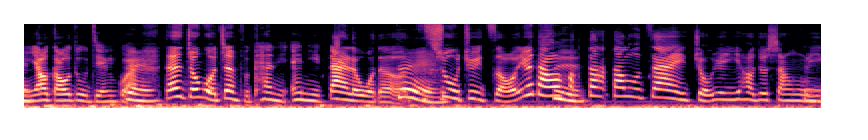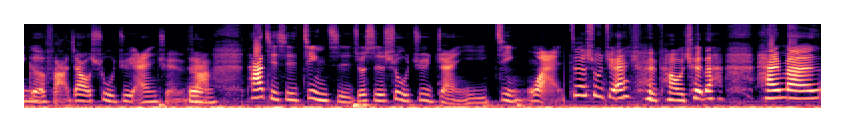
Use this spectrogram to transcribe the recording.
你要高度监管，但是中国政府看你，哎，你带了我的数据走。因为大陆大大陆在九月一号就上路一个法叫《数据安全法》，它其实禁止就是数据转移境外。这个数据安全法，我觉得还蛮，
